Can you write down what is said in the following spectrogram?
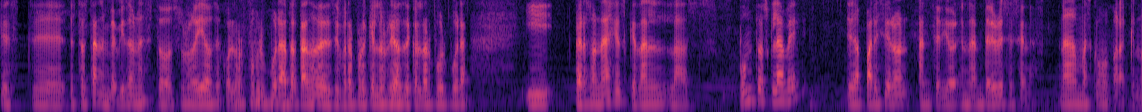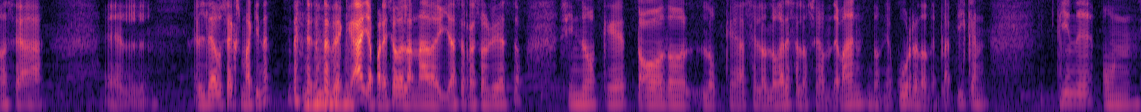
este, estás tan embebido en estos ríos de color púrpura, tratando de descifrar por qué los ríos de color púrpura y personajes que dan los puntos clave eh, aparecieron anterior, en anteriores escenas. Nada más como para que no sea el, el Deus Ex Máquina, de que ay, apareció de la nada y ya se resolvió esto, sino que todo lo que hace los lugares a los donde van, donde ocurre, donde platican, tiene un,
